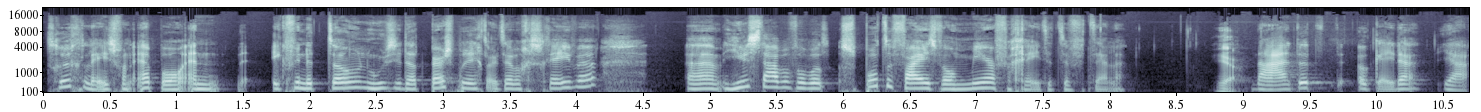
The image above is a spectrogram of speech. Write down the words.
teruglees van Apple, en ik vind de toon hoe ze dat persbericht ooit hebben geschreven. Ehm, hier staat bijvoorbeeld: Spotify is wel meer vergeten te vertellen. Ja. Nou, dat, oké, ja,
